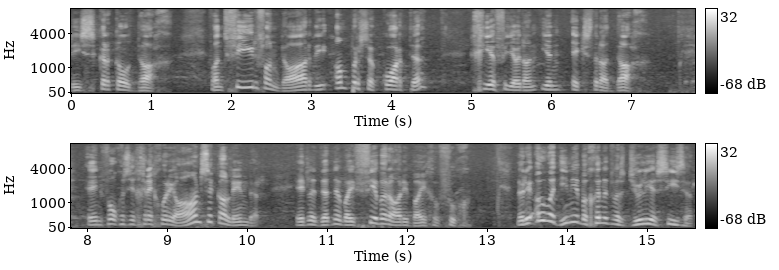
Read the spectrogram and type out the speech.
die skrikkeldag. Want 4 van daardie amper se kwarte gee vir jou dan een ekstra dag. En volgens die Gregoriaanse kalender het hulle dit nou by Februarie bygevoeg. Nou die ou wat hiermee begin het was Julius Caesar.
